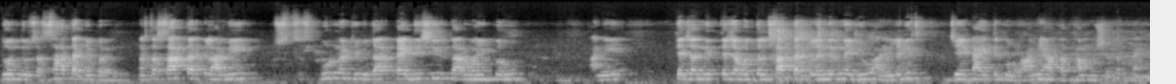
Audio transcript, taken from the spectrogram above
दोन दिवसात सहा तारखेपर्यंत. नसता सात तारखेला आम्ही पूर्ण ठेवीदार कायदेशीर कारवाई करू आणि त्याच्या नि- त्याच्याबद्दल सात तारखेला निर्णय घेऊ आणि लगेच जे काय ते करू. आम्ही आता थांबू शकत नाही.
